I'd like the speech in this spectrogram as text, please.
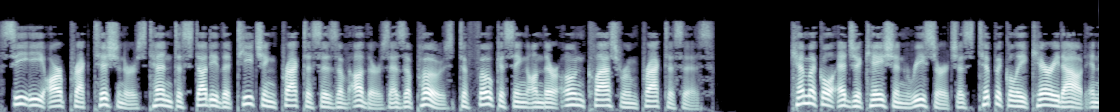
CER practitioners tend to study the teaching practices of others as opposed to focusing on their own classroom practices. Chemical education research is typically carried out in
